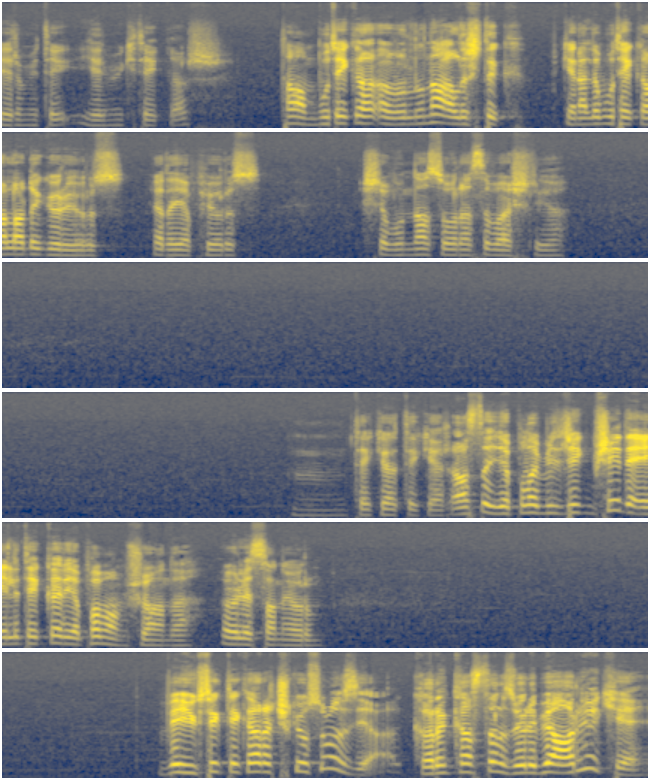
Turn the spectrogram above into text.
20 tek, 22 tekrar. Tamam bu tekrar aralığına alıştık. Genelde bu tekrarlarda görüyoruz ya da yapıyoruz. İşte bundan sonrası başlıyor. Hmm, teker teker. Aslında yapılabilecek bir şey de 50 tekrar yapamam şu anda. Öyle sanıyorum. Ve yüksek tekrara çıkıyorsunuz ya. Karın kaslarınız öyle bir ağrıyor ki.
